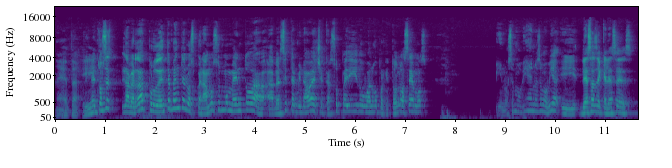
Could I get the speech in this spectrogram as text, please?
Neta. ¿Y? Entonces, la verdad, prudentemente lo esperamos un momento a, a ver si terminaba de checar su pedido o algo, porque todos lo hacemos. Y no se movía, y no se movía. Y de esas de que le haces...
